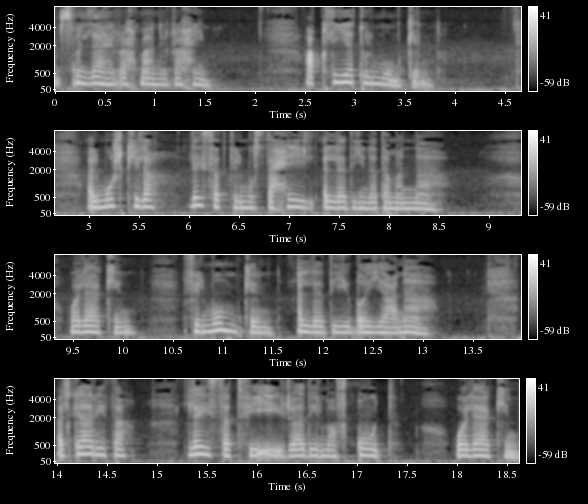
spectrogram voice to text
بسم الله الرحمن الرحيم. عقلية الممكن. المشكلة ليست في المستحيل الذي نتمناه ولكن في الممكن الذي ضيعناه. الكارثة ليست في إيجاد المفقود ولكن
